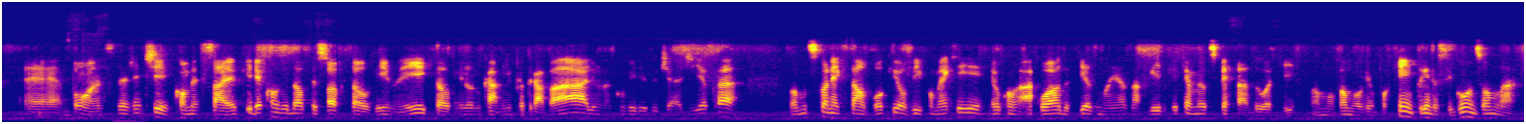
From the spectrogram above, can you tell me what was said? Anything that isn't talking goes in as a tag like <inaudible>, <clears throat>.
É, bom, antes da gente começar, eu queria convidar o pessoal que está ouvindo aí, que está ouvindo no caminho para o trabalho, na corrida do dia a dia, para vamos desconectar um pouco e ouvir como é que eu acordo aqui as manhãs na trilha, o que é o meu despertador aqui. Vamos, vamos ouvir um pouquinho, 30 segundos, vamos lá.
